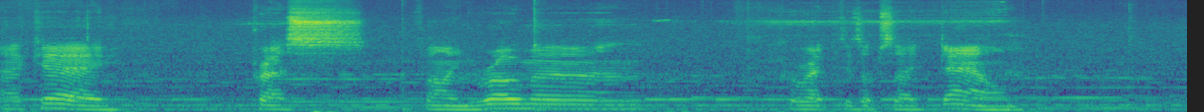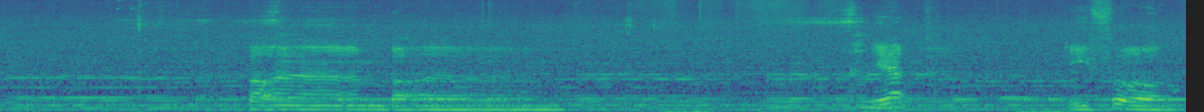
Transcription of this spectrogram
okay, press, find Roman. Correct is upside down. Bottom, bottom. Yep. Yeah d4.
